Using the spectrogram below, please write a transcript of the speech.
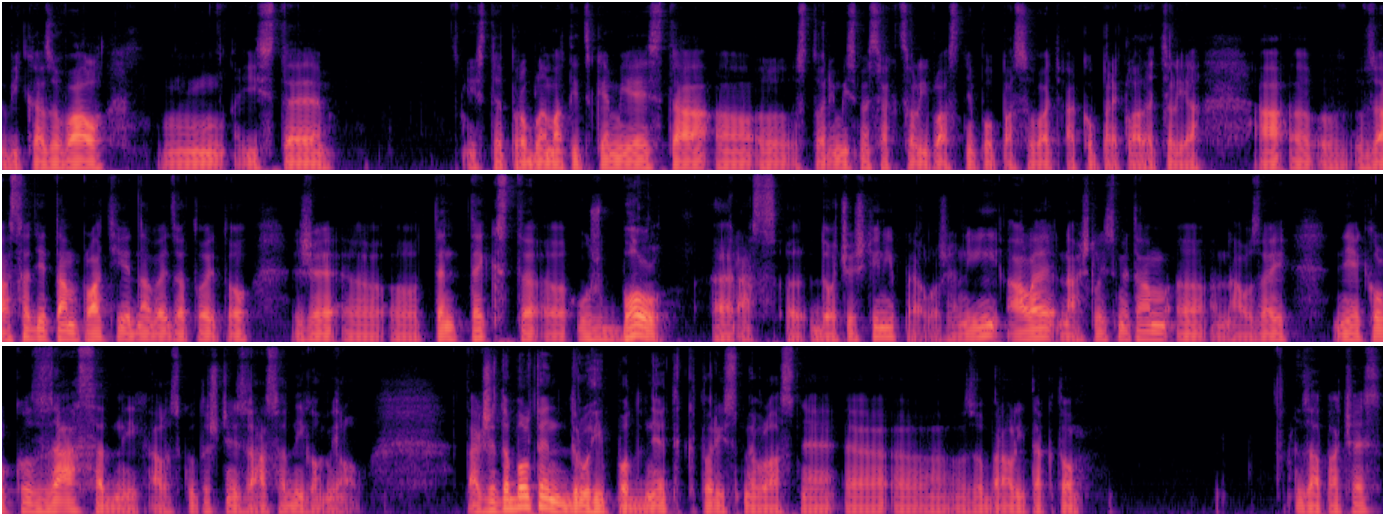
vykazoval mm, isté isté problematické miesta, s ktorými sme sa chceli vlastne popasovať ako prekladatelia. A v zásade tam platí jedna vec a to je to, že ten text už bol raz do češtiny preložený, ale našli sme tam naozaj niekoľko zásadných, ale skutočne zásadných omylov. Takže to bol ten druhý podnet, ktorý sme vlastne zobrali takto za pačes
